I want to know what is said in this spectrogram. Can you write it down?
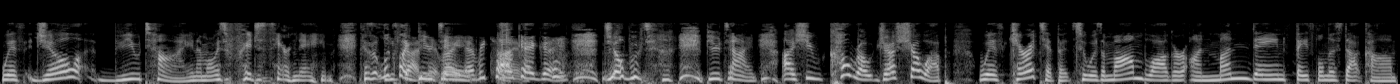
with Jill Buteyn. I'm always afraid to say her name because it looks You've like butane. right every time. Okay, good. Jill Buteyn. Buteyn. Uh, she co-wrote Just Show Up with Kara Tippetts, who was a mom blogger on mundanefaithfulness.com.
